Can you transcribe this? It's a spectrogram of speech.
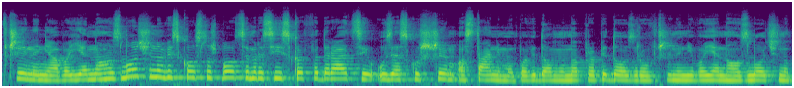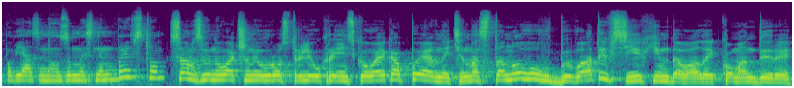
вчинення воєнного злочину військовослужбовцем Російської Федерації, у зв'язку з чим останньому повідомлено про підозру у вчиненні воєнного злочину пов'язаного з умисним вбивством. Сам звинувачений у розстрілі українського вояка певнить, настанову вбивати всіх їм давали командири.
